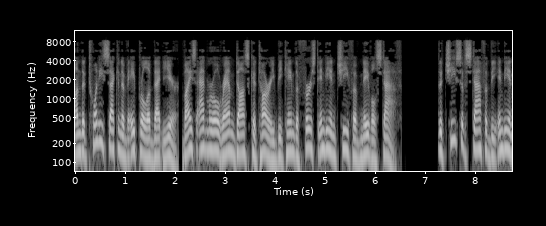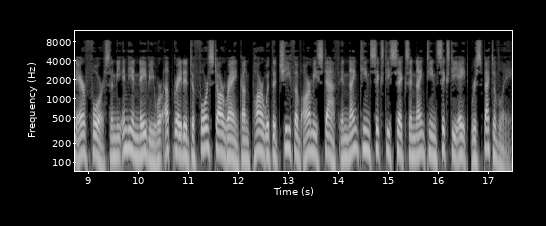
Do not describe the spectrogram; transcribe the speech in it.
On the 22nd of April of that year, Vice Admiral Ram Das Katari became the first Indian Chief of Naval Staff. The Chiefs of Staff of the Indian Air Force and the Indian Navy were upgraded to four-star rank on par with the Chief of Army Staff in 1966 and 1968, respectively.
